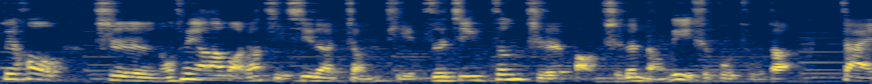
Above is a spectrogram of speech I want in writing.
最后是农村养老保障体系的整体资金增值保持的能力是不足的，在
